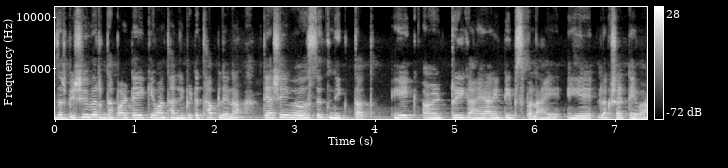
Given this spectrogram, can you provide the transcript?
जर पिशवीवर धपाटे किंवा थालीपीठं थापले ना ते असे व्यवस्थित निघतात. ही एक ट्रिक आहे आणि टिप्स पण आहे. हे लक्षात ठेवा.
